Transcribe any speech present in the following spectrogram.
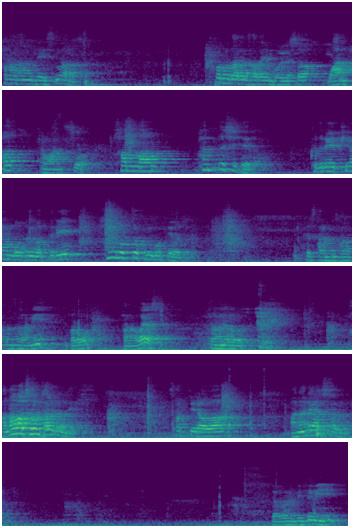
사랑하는 데 있음을 알았어요. 서로 다른 사람이 모여서 one heart and one soul, 한 마음, 한 뜻이 되어 그들의 필요한 모든 것들이 하늘로부터 공급되어져. 그 삶을 살았던 사람이 바로 바나바였습니다. 사랑 여러분, 바나바처럼 살던데 삽비라와 아나니아와 살던 여러분의 믿음이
